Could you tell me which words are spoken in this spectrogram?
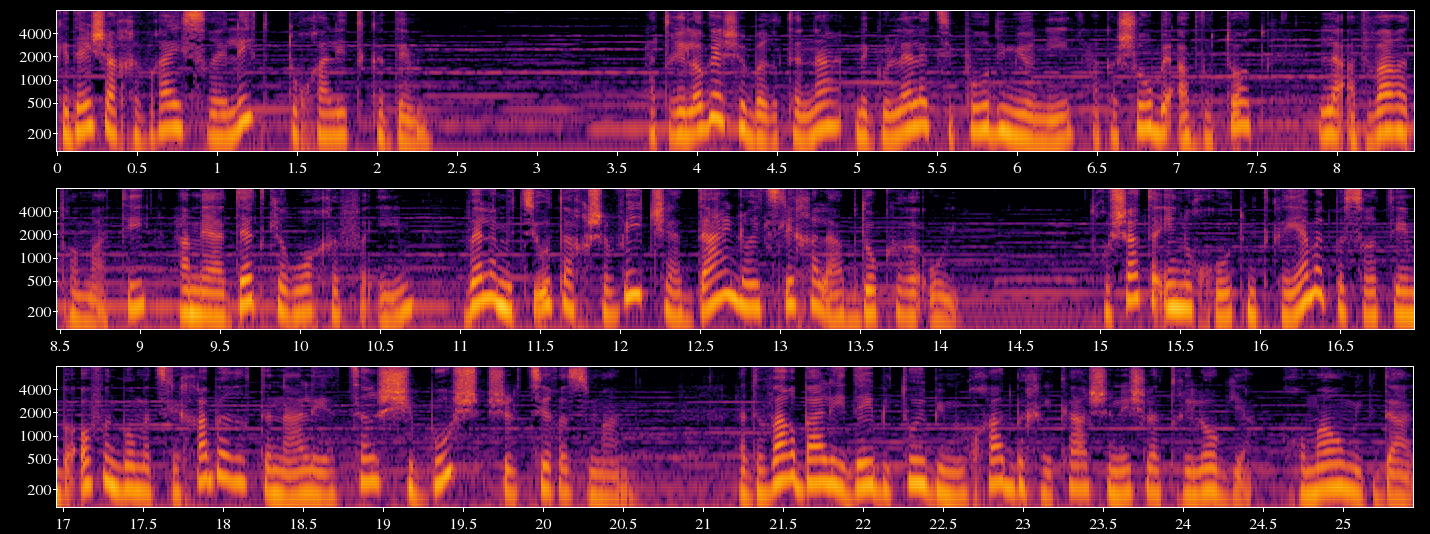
כדי שהחברה הישראלית תוכל להתקדם. הטרילוגיה שברטנה מגוללת סיפור דמיוני הקשור בעבותות לעבר הטראומטי, המהדהד כרוח רפאים, ולמציאות העכשווית שעדיין לא הצליחה לעבדו כראוי. תחושת האי-נוחות מתקיימת בסרטים באופן בו מצליחה ברטנה לייצר שיבוש של ציר הזמן. הדבר בא לידי ביטוי במיוחד בחלקה השני של הטרילוגיה, חומה ומגדל,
